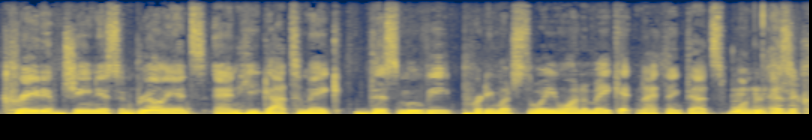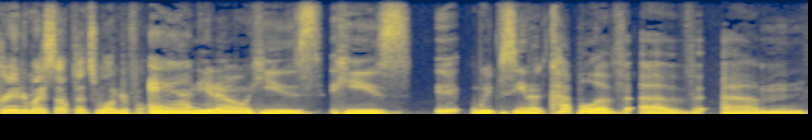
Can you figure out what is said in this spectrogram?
creative genius and brilliance, and he got to make this movie pretty much the way he wanted to make it. And I think that's wonderful. Mm-hmm. As a creator myself, that's wonderful. And you know, he's he's we've seen a couple of of um,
